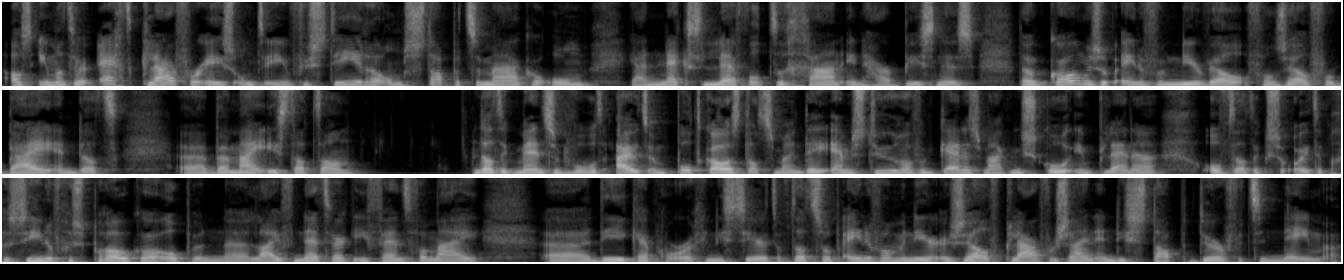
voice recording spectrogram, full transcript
als iemand er echt klaar voor is om te investeren, om stappen te maken, om ja, next level te gaan in haar business, dan komen ze op een of andere manier wel vanzelf voorbij. En dat uh, bij mij is dat dan dat ik mensen bijvoorbeeld uit een podcast, dat ze mijn DM sturen of een kennismakingscall inplannen. Of dat ik ze ooit heb gezien of gesproken op een uh, live netwerkevent van mij, uh, die ik heb georganiseerd. Of dat ze op een of andere manier er zelf klaar voor zijn en die stap durven te nemen.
